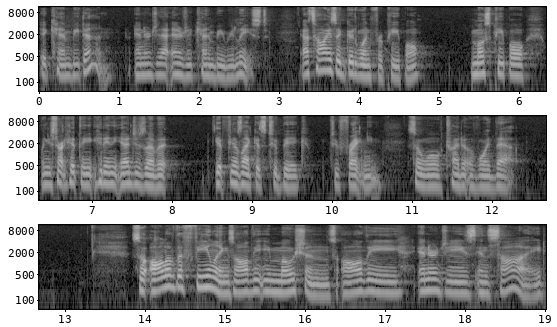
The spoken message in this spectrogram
it can be done. Energy, that energy can be released. That's always a good one for people. Most people, when you start hit the, hitting the edges of it, it feels like it's too big, too frightening. So we'll try to avoid that. So all of the feelings, all the emotions, all the energies inside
